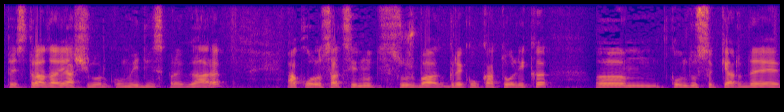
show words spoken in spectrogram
pe strada Iașilor, cum vii dinspre gară. Acolo s-a ținut slujba greco-catolică, um, condusă chiar de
